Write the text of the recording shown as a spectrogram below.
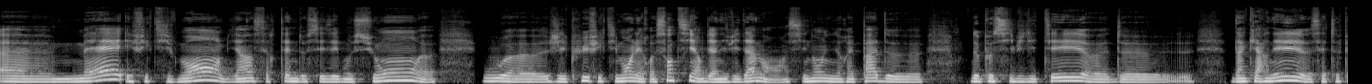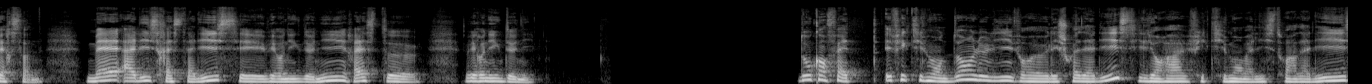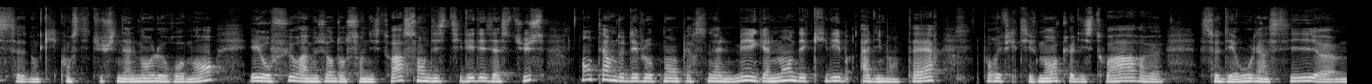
Mais effectivement, bien certaines de ces émotions où j'ai pu effectivement les ressentir, bien évidemment. Hein. sinon, il n'y aurait pas de de possibilités euh, de d'incarner euh, cette personne. Mais Alice reste Alice et Véronique Denis reste euh, Véronique Denis. Donc en fait, effectivement, dans le livre Les choix d'Alice, il y aura effectivement bah, l'histoire d'Alice, donc qui constitue finalement le roman, et au fur et à mesure dans son histoire sont distillées des astuces en termes de développement personnel, mais également d'équilibre alimentaire, pour effectivement que l'histoire euh, se déroule ainsi euh,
